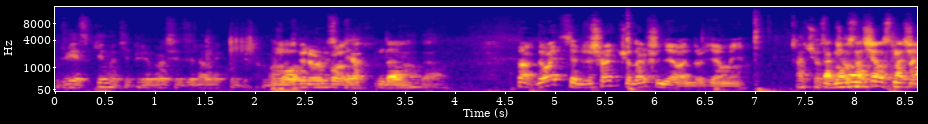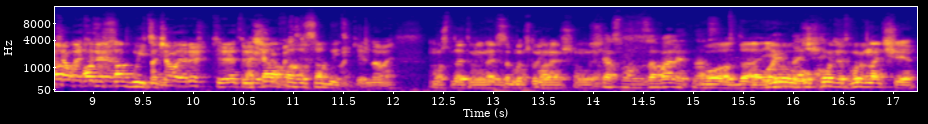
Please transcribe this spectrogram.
две скинуть и перебросить зеленый кубик. Может, это Теперь успех. поздно. Да. Ну да. Так, давайте теперь решать, что дальше делать, друзья мои. А что, Так, ну сначала, сначала, я фаза теряю- событий. Сначала я реш- теряю три Сначала фаза событий. Окей, давай. Может, до этого не дойдет, может, мы раньше умрем. Сейчас он завалит нас. Вот, да, и уходит вой в ночи.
